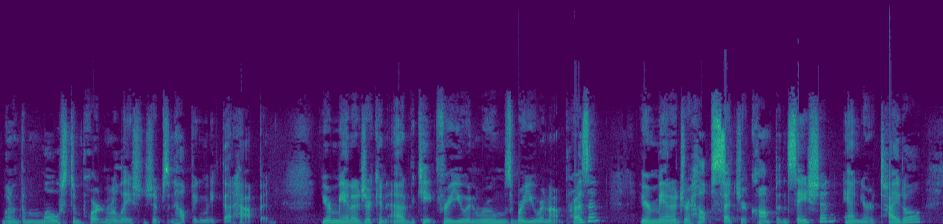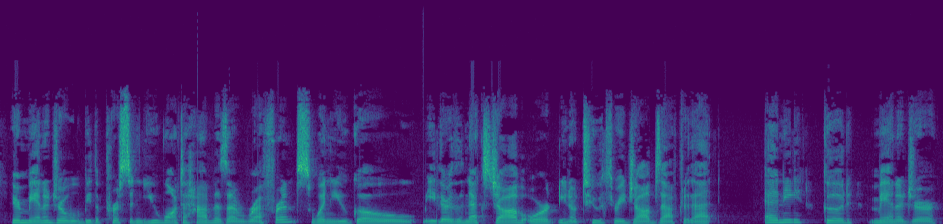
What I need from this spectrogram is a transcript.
one of the most important relationships in helping make that happen. Your manager can advocate for you in rooms where you are not present. Your manager helps set your compensation and your title. Your manager will be the person you want to have as a reference when you go either the next job or, you know, two, three jobs after that. Any good manager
